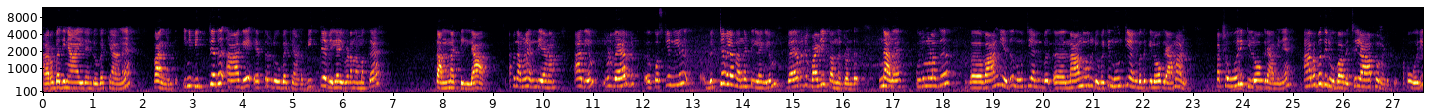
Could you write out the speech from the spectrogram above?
അറുപതിനായിരം രൂപയ്ക്കാണ്. വാങ്ങിയത്. ഇനി വിറ്റത് ആകെ എത്ര രൂപയ്ക്കാണ്? വിറ്റ വില ഇവിടെ നമുക്ക് തന്നിട്ടില്ല. അപ്പം നമ്മൾ എന്ത് ചെയ്യണം? ആദ്യം ഇവിടെ വേറൊരു ക്വസ്റ്റ്യനിൽ വിറ്റ വില തന്നിട്ടില്ലെങ്കിലും വേറൊരു വഴി തന്നിട്ടുണ്ട്. എന്താണ്? കുരുമുളക് വാങ്ങിയത് നൂറ്റി അൻപത് നാനൂറ് രൂപയ്ക്ക് നൂറ്റി അൻപത് കിലോഗ്രാം ആണ് പക്ഷെ ഒരു കിലോഗ്രാമിന് അറുപത് രൂപ വെച്ച് ലാഭമെടുത്തു. അപ്പോൾ ഒരു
